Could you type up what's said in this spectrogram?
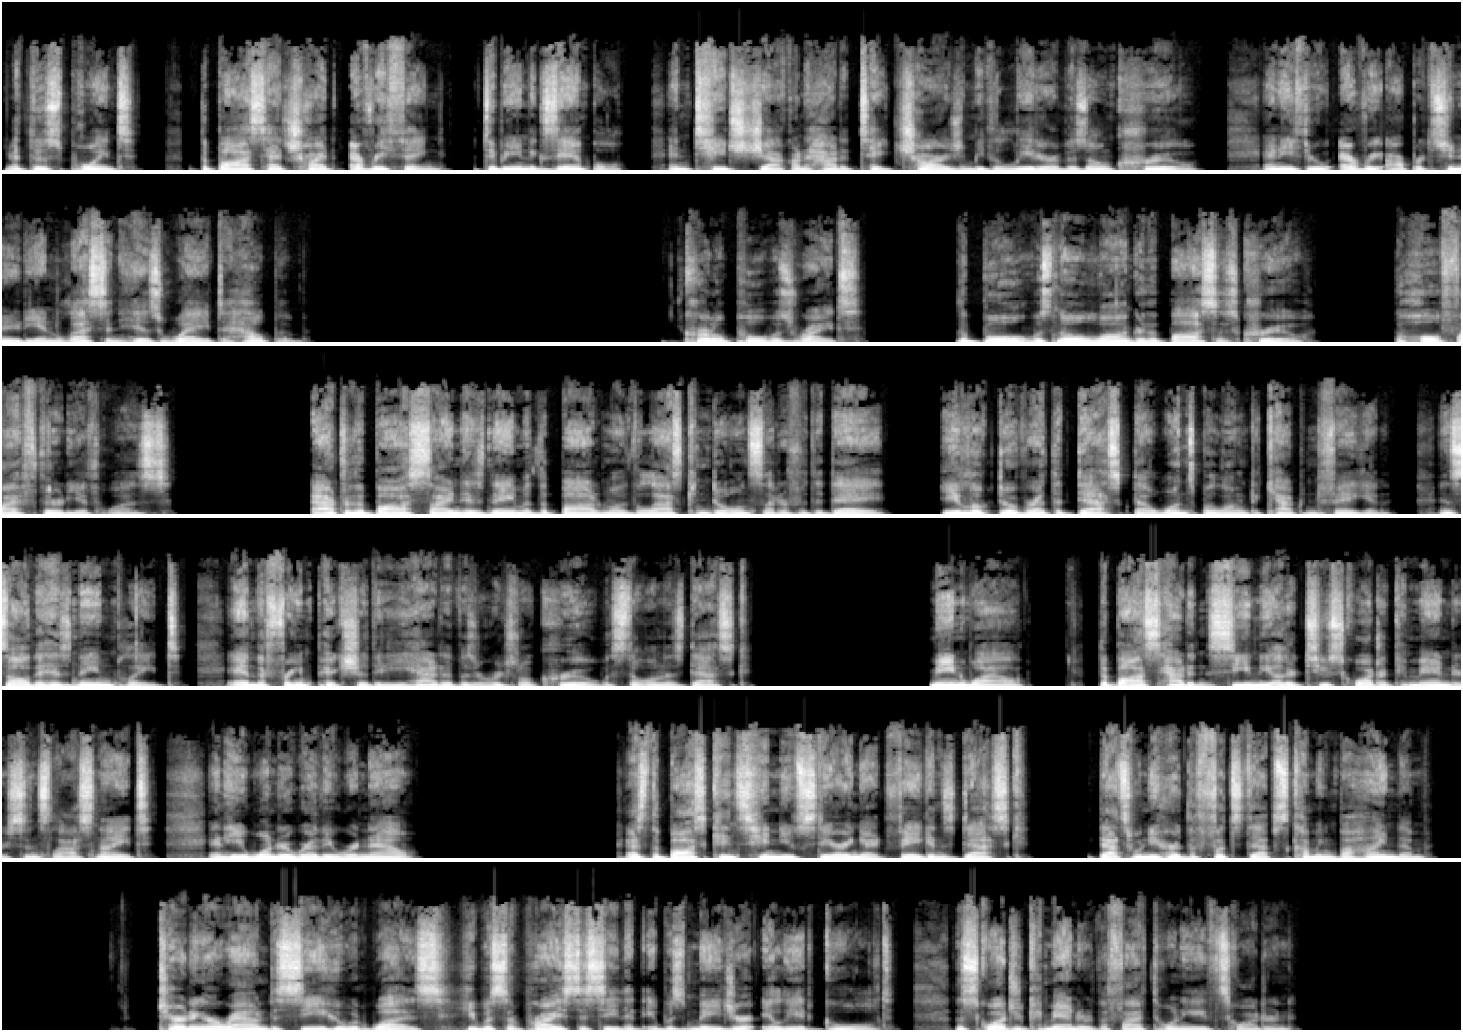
At this point, the boss had tried everything to be an example and teach Jack on how to take charge and be the leader of his own crew, and he threw every opportunity and lesson his way to help him. Colonel Poole was right. The Bull was no longer the boss's crew. The whole 530th was. After the boss signed his name at the bottom of the last condolence letter for the day, he looked over at the desk that once belonged to Captain Fagan and saw that his nameplate and the framed picture that he had of his original crew was still on his desk. Meanwhile, the boss hadn't seen the other two squadron commanders since last night, and he wondered where they were now. As the boss continued staring at Fagan's desk, that's when he heard the footsteps coming behind him. Turning around to see who it was, he was surprised to see that it was Major Elliot Gould, the squadron commander of the 528th Squadron.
